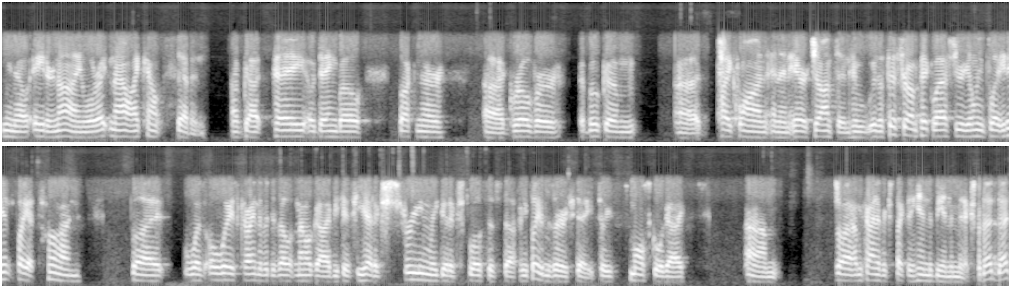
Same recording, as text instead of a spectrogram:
you know, eight or nine. Well, right now I count seven. I've got Paye, Odeyingbo, Buckner, uh, Grover, Ebukam, uh, Tyquan, and then Eric Johnson, who was a fifth round pick last year. He only played. He didn't play a ton, but was always kind of a developmental guy because he had extremely good explosive stuff. And he played at Missouri State, so he's a small school guy. Um, so I'm kind of expecting him to be in the mix. But that that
